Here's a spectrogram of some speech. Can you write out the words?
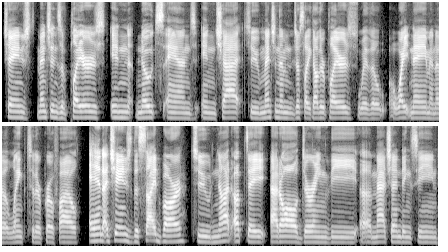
Changed mentions of players in notes and in chat to mention them just like other players with a, a white name and a link to their profile. And I changed the sidebar to not update at all during the uh, match ending scene,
